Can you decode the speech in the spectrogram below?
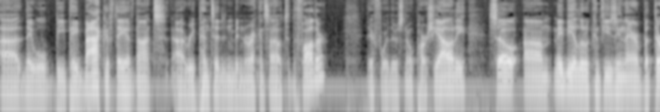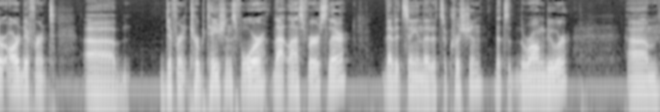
Uh, they will be paid back if they have not uh, repented and been reconciled to the Father. Therefore, there's no partiality. So, um, maybe a little confusing there, but there are different uh, different interpretations for that last verse there. That it's saying that it's a Christian that's the wrongdoer. Um,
